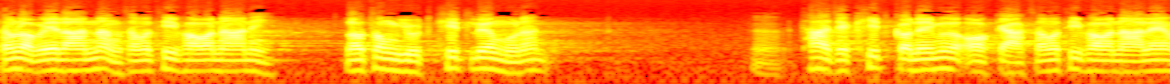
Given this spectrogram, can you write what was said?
สำหรับเวลานั่งสมาธิภาวนานี่ เราต้องหยุดคิดเรื่องหมู่นั้นถ้าจะคิดก็ในเมื่อออกจากสมาธิภาวนาแล้ว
